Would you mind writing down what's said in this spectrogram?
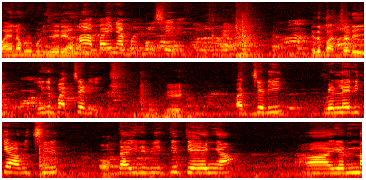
പൈനാപ്പിൾ ആ പുളിശ്ശേരിയാണല്ലേ പൈനാപ്പിൾ പുളിശ്ശേരി ഇത് പച്ചടി? ഇത് പച്ചടി. പച്ചടി വെള്ളരിക്ക അവിച്ച് ആ. തൈര് വീത്തി തേങ്ങ എണ്ണ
